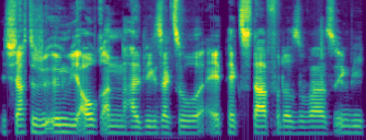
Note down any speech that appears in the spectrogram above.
ich dachte irgendwie auch an halt, wie gesagt, so Apex-Stuff oder sowas. Irgendwie,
